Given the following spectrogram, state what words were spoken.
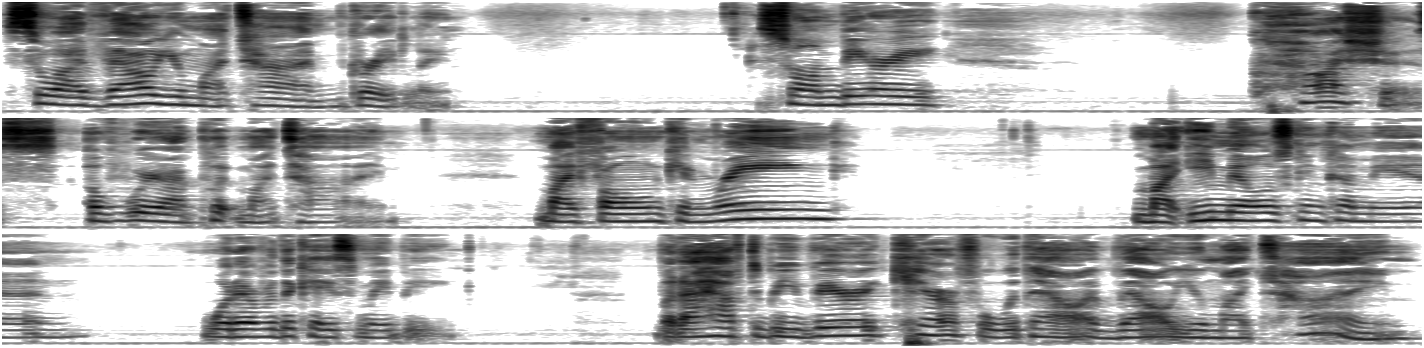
So I value my time greatly. So I'm very cautious of where I put my time. My phone can ring, my emails can come in, whatever the case may be. But I have to be very careful with how I value my time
